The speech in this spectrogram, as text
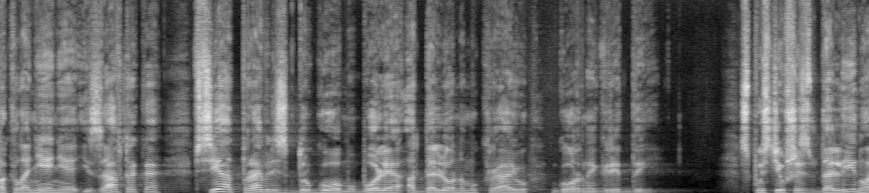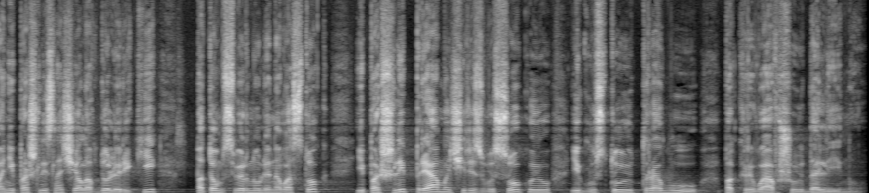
поклонения и завтрака все отправились к другому, более отдаленному краю горной гряды. Спустившись в долину, они пошли сначала вдоль реки, потом свернули на восток и пошли прямо через высокую и густую траву, покрывавшую долину.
